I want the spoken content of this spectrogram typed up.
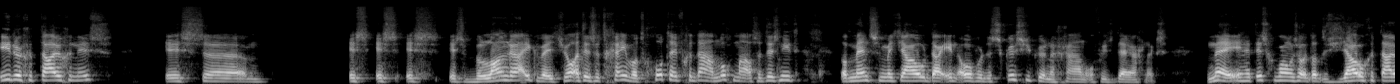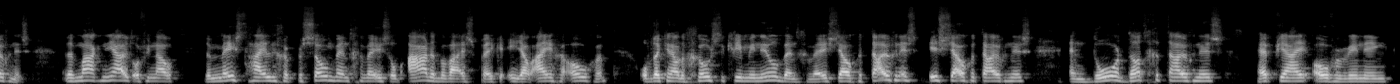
ieder getuigenis is, uh, is, is, is, is belangrijk, weet je wel. Het is hetgeen wat God heeft gedaan. Nogmaals, het is niet dat mensen met jou daarin over discussie kunnen gaan of iets dergelijks. Nee, het is gewoon zo, dat is jouw getuigenis. En het maakt niet uit of je nou de meest heilige persoon bent geweest op aarde, bij wijze van spreken, in jouw eigen ogen. Of dat je nou de grootste crimineel bent geweest. Jouw getuigenis is jouw getuigenis. En door dat getuigenis heb jij overwinning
